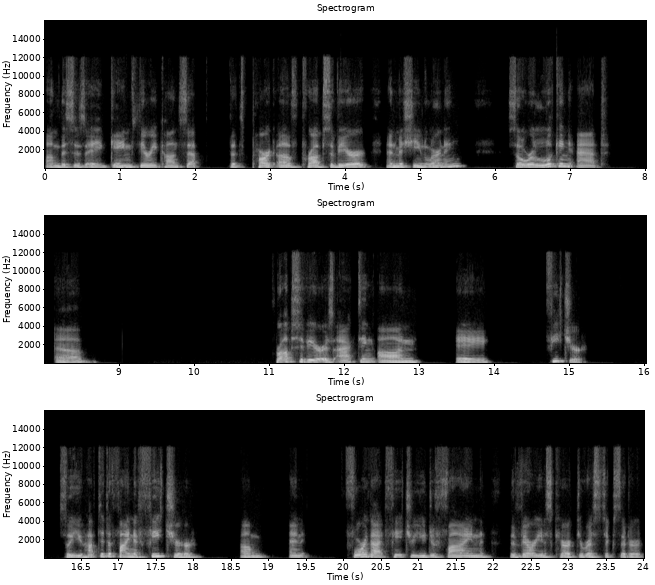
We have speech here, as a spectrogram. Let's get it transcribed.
Um, this is a game theory concept that's part of ProbSevere and machine learning. So we're looking at uh, ProbSevere is acting on a feature. So you have to define a feature, um, and for that feature, you define the various characteristics that are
